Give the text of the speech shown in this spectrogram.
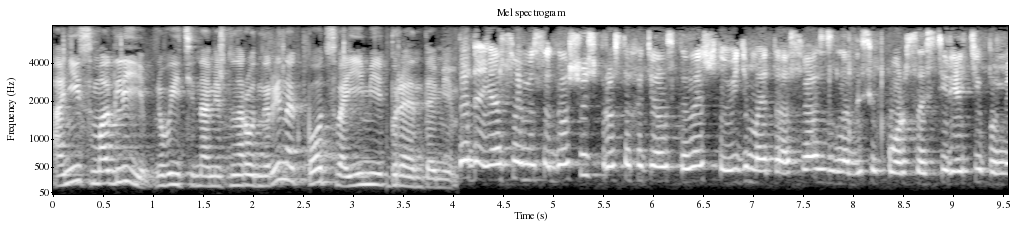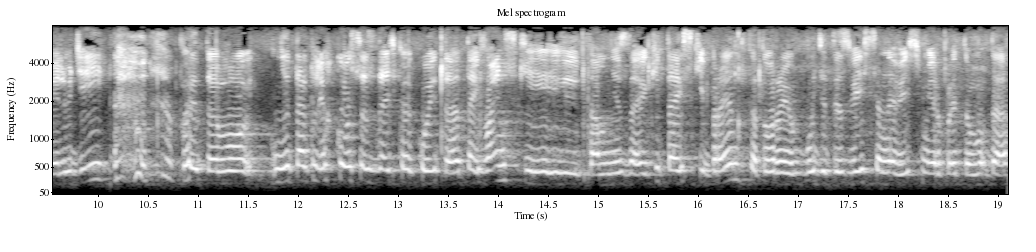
они смогли выйти на международный рынок под своими брендами. Да-да, я с вами соглашусь, просто хотела сказать, что, видимо, это связано до сих пор со стереотипами людей, поэтому не так легко создать какой-то тайваньский, там, не знаю, китайский бренд, который будет известен на весь мир, поэтому, да,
